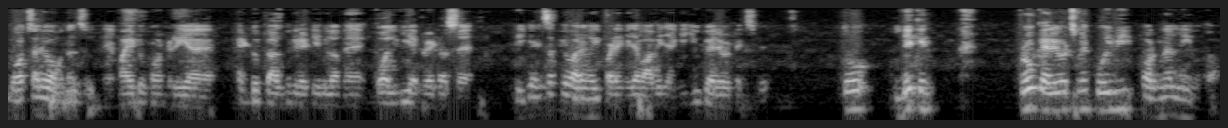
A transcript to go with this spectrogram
बहुत सारे ऑर्गेनल्स होते हैं। माइटोकॉन्ड्रिया है एंडोप्लाज्मिक रेटिकुलम है गोल्गी एपरेटस है। ठीक है, इन सब के बारे में ही पढ़ेंगे जब आगे जाएँगे यूकैरियोटिक्स में तो लेकिन प्रोकैरियोट्स में कोई भी ऑर्गेनल नहीं होता।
